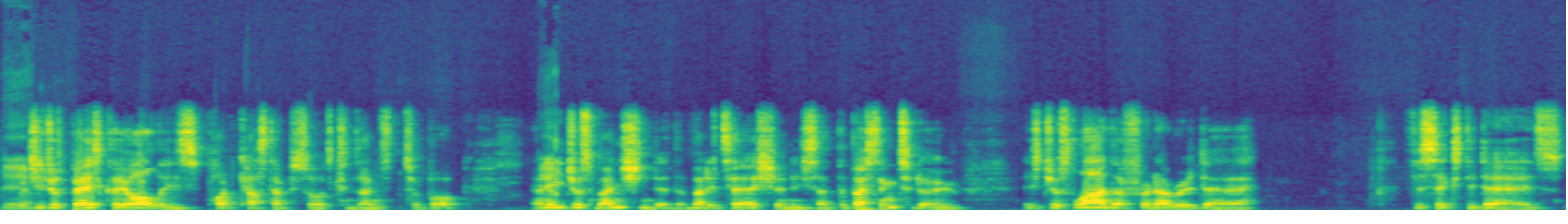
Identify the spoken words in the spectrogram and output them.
Yeah. which is just basically all these podcast episodes condensed into a book. And he just mentioned it that meditation. He said the best thing to do is just lie there for an hour a day for sixty days,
